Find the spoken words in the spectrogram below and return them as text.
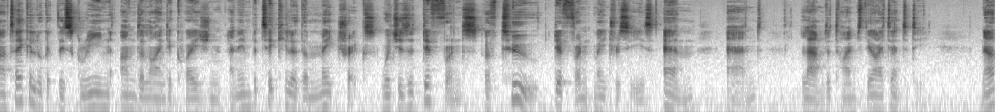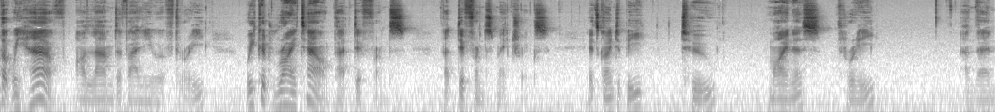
Now take a look at this green underlined equation and in particular the matrix, which is a difference of two different matrices, M and lambda times the identity. Now that we have our lambda value of 3, we could write out that difference, that difference matrix. It's going to be 2 minus 3, and then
